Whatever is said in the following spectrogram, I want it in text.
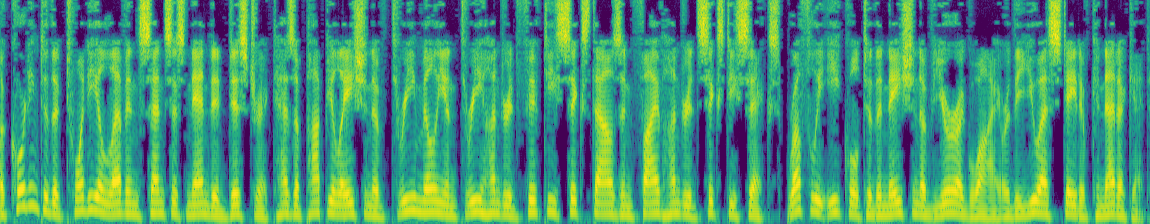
According to the 2011 census Nanded district has a population of 3,356,566, roughly equal to the nation of Uruguay or the U.S. state of Connecticut.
